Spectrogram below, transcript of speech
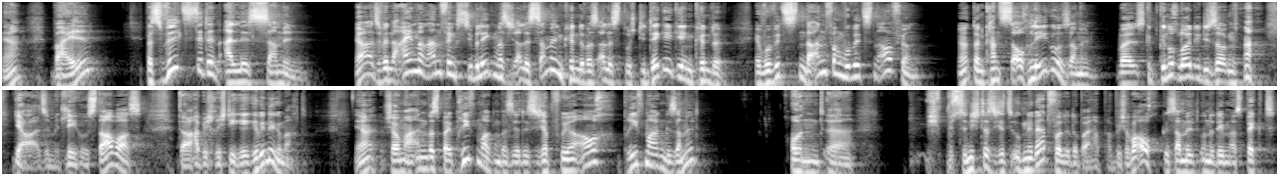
Ja, weil was willst du denn alles sammeln? Ja, also wenn du einmal anfängst zu überlegen, was ich alles sammeln könnte, was alles durch die Decke gehen könnte, ja, wo willst du denn da anfangen, wo willst du denn aufhören? Ja, dann kannst du auch Lego sammeln, weil es gibt genug Leute, die sagen, ja, also mit Lego Star Wars, da habe ich richtige Gewinne gemacht. Ja, schau mal an, was bei Briefmarken passiert ist. Ich habe früher auch Briefmarken gesammelt und äh, ich wüsste nicht, dass ich jetzt irgendeine wertvolle dabei habe. Habe ich aber auch gesammelt unter dem Aspekt,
